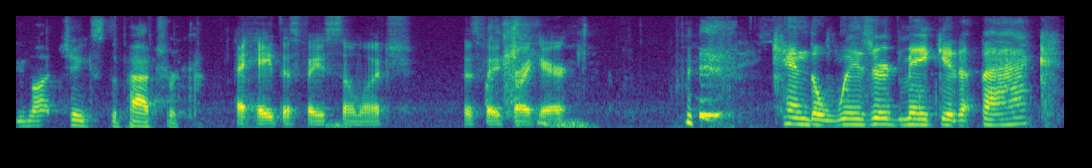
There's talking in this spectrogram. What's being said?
Do not jinx the Patrick. I hate this face so much. This face right here. Can the wizard make it back?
